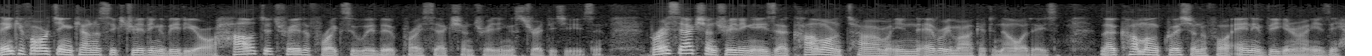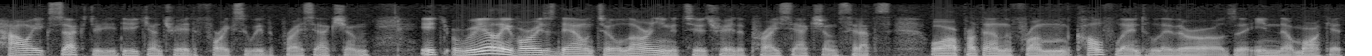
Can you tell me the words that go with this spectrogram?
Thank you for watching candlestick trading video. How to trade forex with price action trading strategies. Price action trading is a common term in every market nowadays. The common question for any beginner is how exactly they can trade forex with price action. It really boils down to learning to trade price action setups or pattern from confluent levels in the market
